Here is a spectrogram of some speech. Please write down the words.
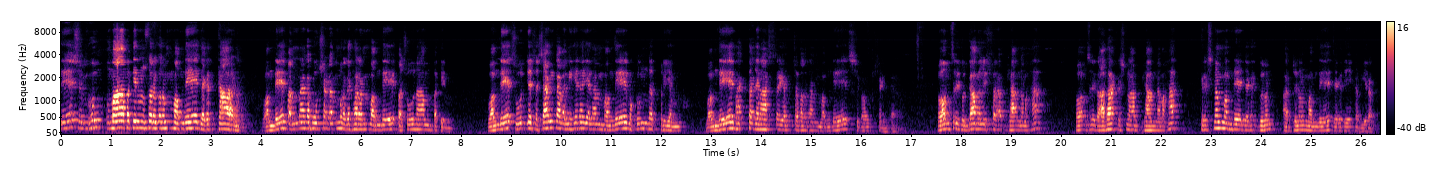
वंदे शम्भुम् उमापतिं सुरगुरुं वंदे जगत्कारणं वंदे पन्नगभूषणं मृगधरं वंदे पशूनां पतिं वंदे सूर्यशशाङ्कवनिहिनयनं वंदे मुकुन्दप्रियं वंदे भक्तजनाश्रयं च वरदं वंदे शिवं शंकर ओम श्री दुर्गामल्लेश्वराभ्यां नमः ओम श्री राधाकृष्णाभ्यां नमः कृष्णं वंदे जगद्गुरुम् अर्जुनं वंदे जगदेकवीरम्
